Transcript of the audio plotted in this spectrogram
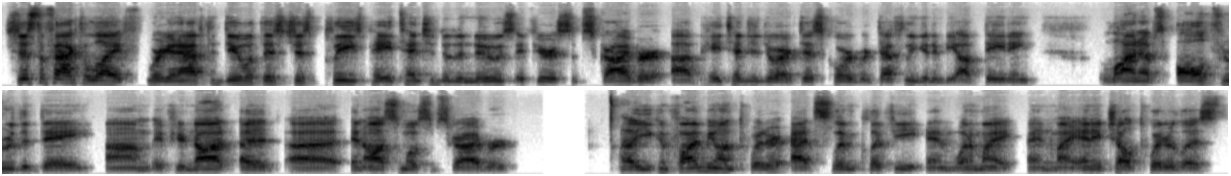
it's just a fact of life. We're going to have to deal with this. Just please pay attention to the news. If you're a subscriber, uh, pay attention to our Discord. We're definitely going to be updating lineups all through the day. Um, if you're not a, uh, an Awesemo subscriber, uh, you can find me on Twitter at Slim Cliffy, and one of my and my NHL Twitter list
